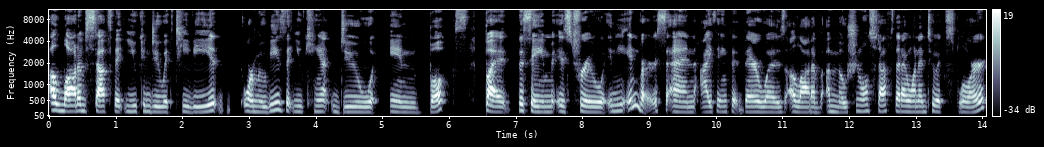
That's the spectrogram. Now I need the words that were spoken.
a lot of stuff that you can do with tv or movies that you can't do in books but the same is true in the inverse. And i think that there was a lot of emotional stuff that i wanted to explore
